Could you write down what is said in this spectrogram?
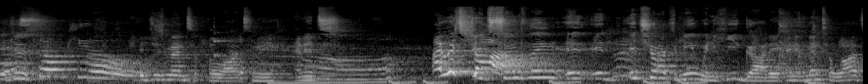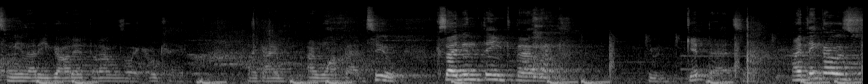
It's just- so cute. It just meant a lot to me, and it's I was shocked. it's something. It, it it shocked me when he got it, and it meant a lot to me that he got it. That I was like, okay, like I I want that too, because I didn't think that like he would get that. So I think that was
